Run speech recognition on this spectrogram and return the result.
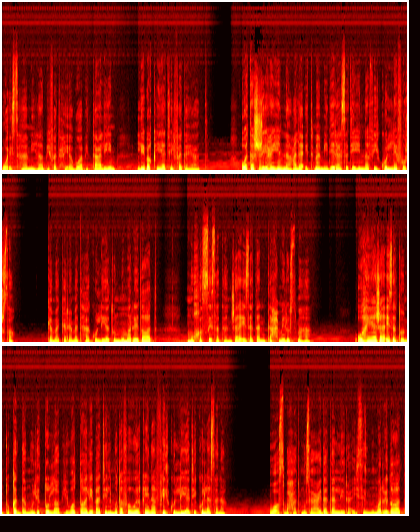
وإسهامها بفتح أبواب التعليم لبقية الفتيات وتشجيعهن على إتمام دراستهن في كل فرصة. كما كرمتها كلية الممرضات مخصصة جائزة تحمل اسمها. وهي جائزة تقدم للطلاب والطالبات المتفوقين في الكلية كل سنة. وأصبحت مساعدة لرئيس الممرضات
